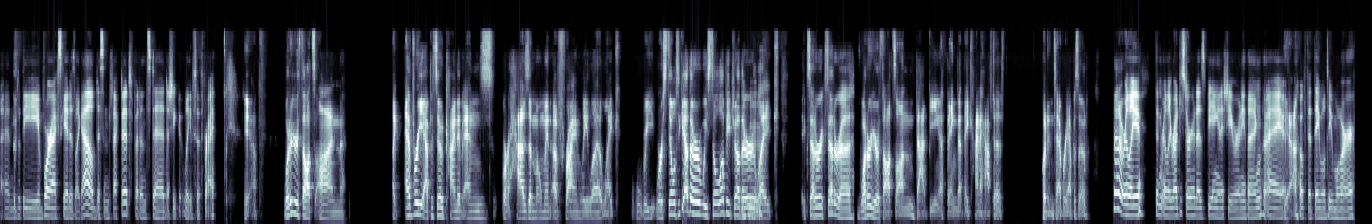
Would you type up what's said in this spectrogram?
And the Borax kid is like, "I'll disinfect it," but instead she leaves with Fry. Yeah. What are your thoughts on like every episode kind of ends or has a moment of Fry and Leela like we we're still together, we still love each other, Mhm. like et cetera, et cetera. What are your thoughts on that being a thing that they kind of have to put into every episode? I don't really didn't really register it as being an issue or anything. I Yeah. hope that they will do more,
